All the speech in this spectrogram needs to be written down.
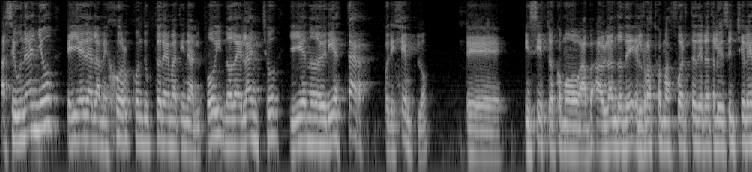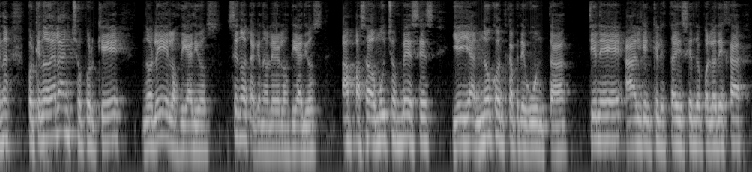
Hace un año ella era la mejor conductora de matinal, hoy no da el ancho y ella no debería estar, por ejemplo. Eh, insisto, como hablando del rostro más fuerte de la televisión chilena, porque no da el ancho, porque no lee los diarios, se nota que no lee los diarios, han pasado muchos meses y ella no contrapregunta, tiene a alguien que le está diciendo por la oreja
